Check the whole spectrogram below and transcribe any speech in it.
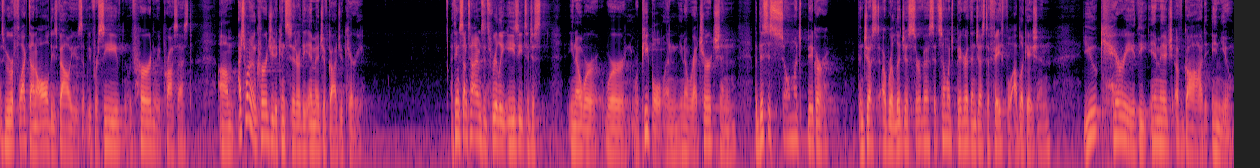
as we reflect on all these values that we've received and we've heard and we've processed. Um, I just want to encourage you to consider the image of God you carry. I think sometimes it's really easy to just, you know, we're, we're, we're people and, you know, we're at church, and, but this is so much bigger than just a religious service, it's so much bigger than just a faithful obligation. You carry the image of God in you.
